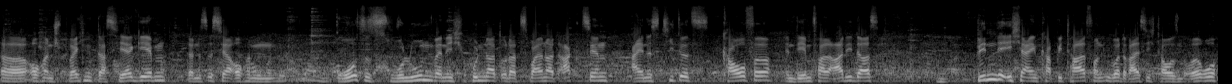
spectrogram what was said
äh, auch entsprechend das hergeben. Denn es ist ja auch ein großes Volumen, wenn ich 100 oder 200 Aktien eines Titels kaufe, in dem Fall Adidas, binde ich ja ein Kapital von über 30.000 Euro.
